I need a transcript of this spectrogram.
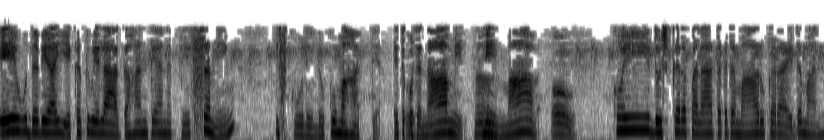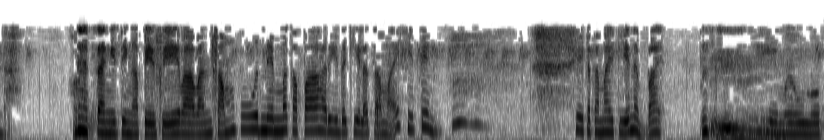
ඒ උදවියයි එකතු වෙලා ගහන්ට යන පෙස්සමින් ඉස්කෝලේ ලොකු මහත්තයා. එතකොට නාමිල් මේ මාව. ඔව්. කොයි දුෂ්කර පළාතකට මාරු කරයිද මන්දා. නැත්තම් ඉතින් අපේ සේවාවන් සම්පූර්ණයෙන්ම කපා හරියද කියලා තමයි හිතෙන්නේ. ඒක තමයි තියෙන බය. එහෙම වුණොත්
